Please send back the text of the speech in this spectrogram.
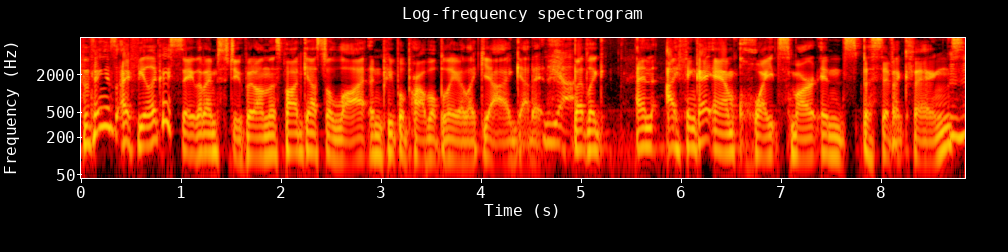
The thing is, I feel like I say that I'm stupid on this podcast a lot, and people probably are like, yeah, I get it. Yeah. But like, and I think I am quite smart in specific things,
